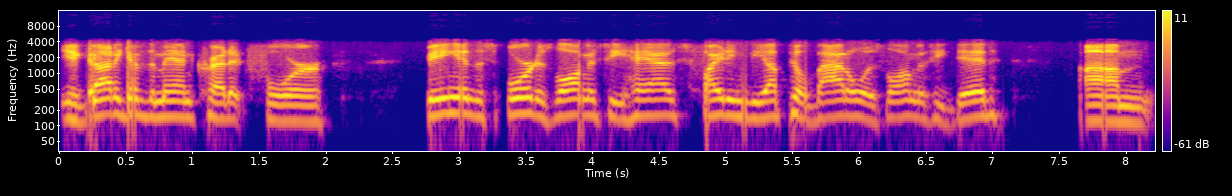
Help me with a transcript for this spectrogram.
you got to give the man credit for being in the sport as long as he has, fighting the uphill battle as long as he did. Um,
